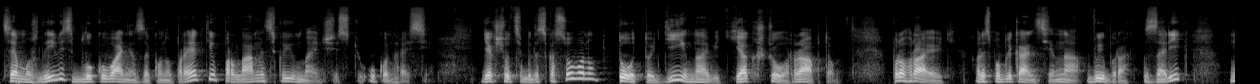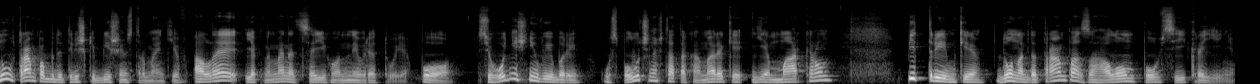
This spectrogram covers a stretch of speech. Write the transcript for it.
Це можливість блокування законопроєктів парламентською меншістю у Конгресі. Якщо це буде скасовано, то тоді, навіть якщо раптом програють республіканці на виборах за рік, ну у Трампа буде трішки більше інструментів. Але, як на мене, це його не врятує. Бо сьогоднішні вибори у Сполучених Штатах Америки є маркером. Підтримки Дональда Трампа загалом по всій країні.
